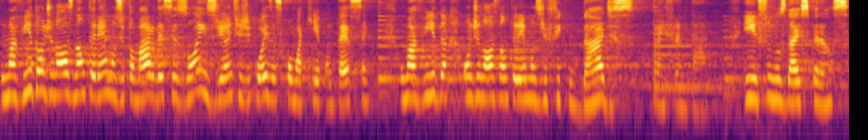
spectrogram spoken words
uma vida onde nós não teremos de tomar decisões diante de coisas como aqui acontecem. Uma vida onde nós não teremos dificuldades para enfrentar. E isso nos dá esperança.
